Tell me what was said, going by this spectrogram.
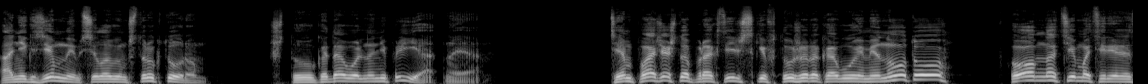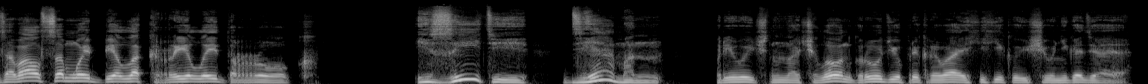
а не к земным силовым структурам, штука довольно неприятная. Тем паче, что практически в ту же роковую минуту комнате материализовался мой белокрылый друг. «Изыди, демон!» — привычно начал он, грудью прикрывая хихикающего негодяя.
